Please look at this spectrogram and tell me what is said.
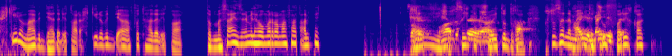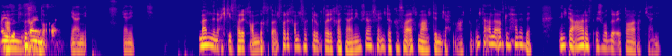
احكي له ما بدي هذا الإطار احكي له بدي أفوت هذا الإطار. طب ما ساينز عملها ومرة ما فات على ال pit. صحيح. خلي شخصيتك شوي تضغط خصوصا لما أنت تشوف فريقك عم بيخطأ. يعني يعني ما بدنا نحكي الفريق عم بيخطئ الفريق عم يفكر بطريقة ثانية وشايف أنت كسائق ما عم تنجح معك. طب أنت على أرض الحلبة أنت عارف إيش وضع إطارك يعني.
